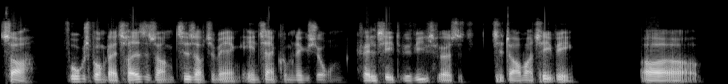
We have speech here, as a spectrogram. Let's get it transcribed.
Så Fokuspunkter i tredje sæson, tidsoptimering, intern kommunikation, kvalitet i bevisførelse til dommer og tv. Og,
